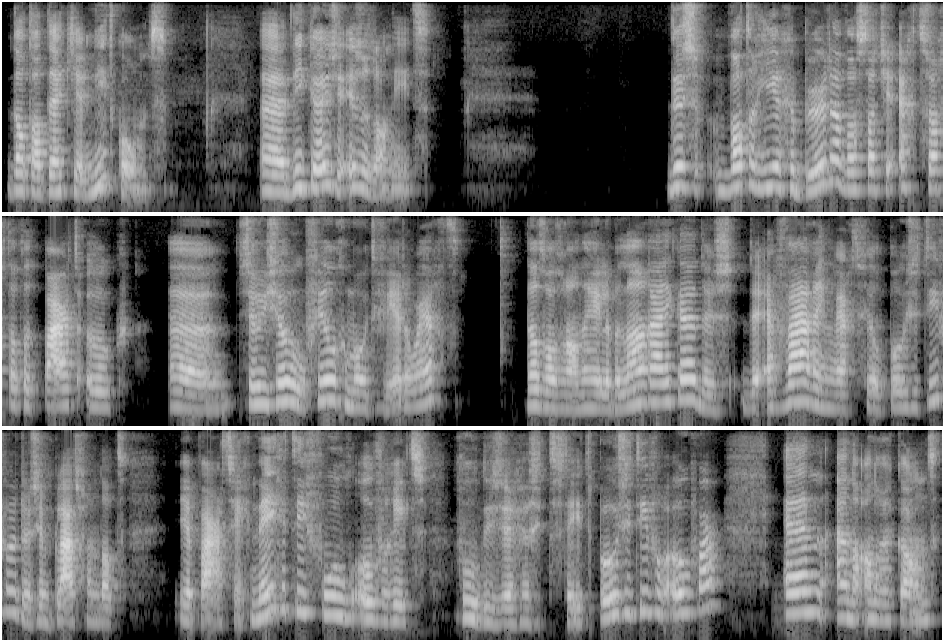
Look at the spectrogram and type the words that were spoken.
dat dat dekje niet komt. Uh, die keuze is er dan niet. Dus wat er hier gebeurde was dat je echt zag dat het paard ook uh, sowieso veel gemotiveerder werd. Dat was al een hele belangrijke. Dus de ervaring werd veel positiever. Dus in plaats van dat je paard zich negatief voelt over iets, voelde hij zich er steeds positiever over. En aan de andere kant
